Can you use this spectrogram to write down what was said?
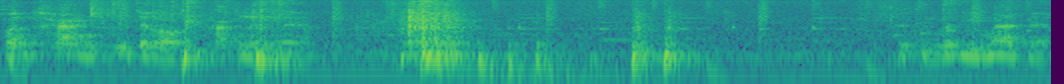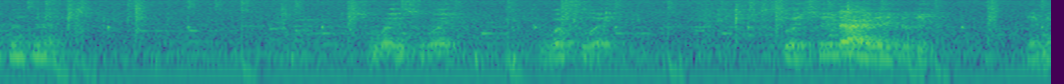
ค่อนข้างที่จะรอพักหนึ่งนะครับก็ถือว่าดีมากเลยเพื่อนๆ สวยสวยถือว่าสวย สวยใช้ได้เลยดูดิเห็นไหม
